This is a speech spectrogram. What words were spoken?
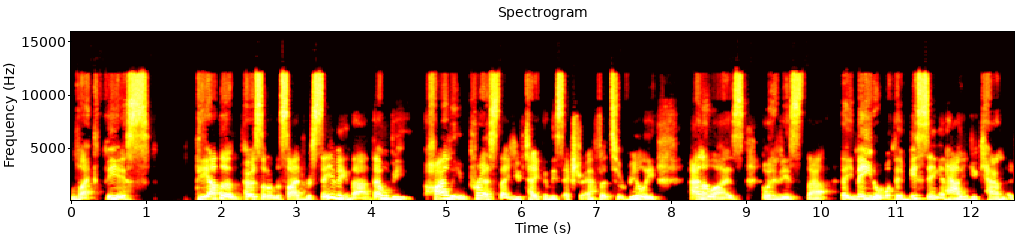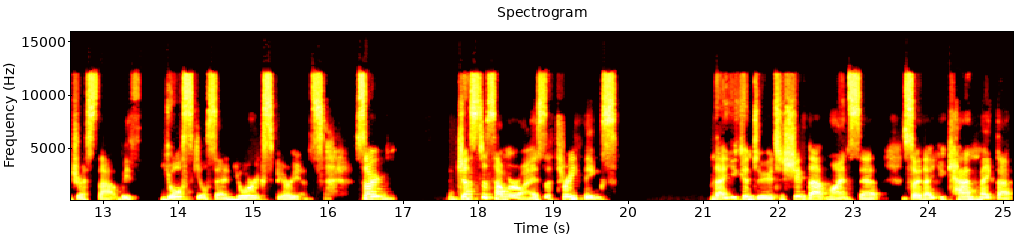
like this, the other person on the side receiving that, they will be highly impressed that you've taken this extra effort to really analyze what it is that they need or what they're missing and how you can address that with your skill set and your experience. So just to summarize the three things that you can do to shift that mindset so that you can make that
